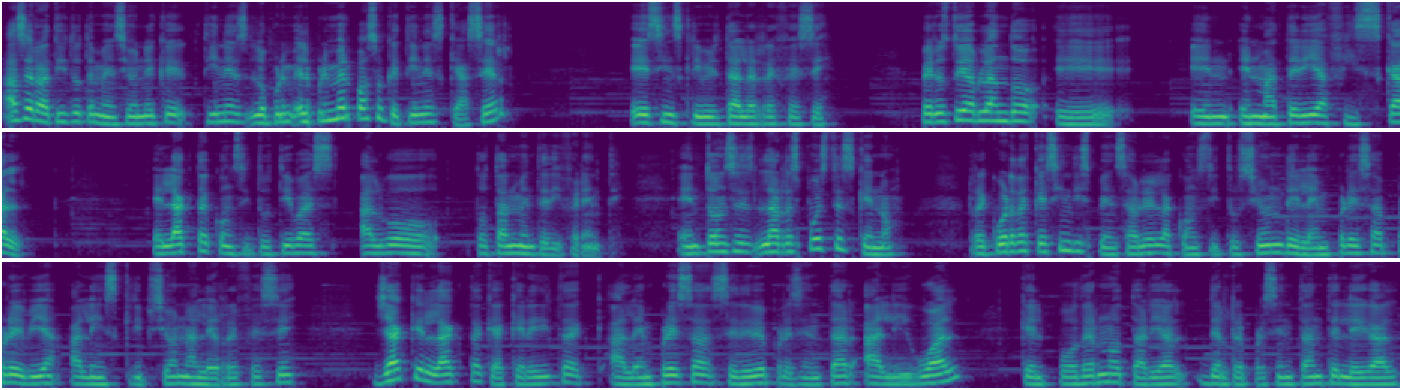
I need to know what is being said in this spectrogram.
Hace ratito te mencioné que tienes el primer paso que tienes que hacer es inscribirte al RFC. Pero estoy hablando eh, en, en materia fiscal. El acta constitutiva es algo totalmente diferente. Entonces, la respuesta es que no. Recuerda que es indispensable la constitución de la empresa previa a la inscripción al RFC ya que el acta que acredita a la empresa se debe presentar al igual que el poder notarial del representante legal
